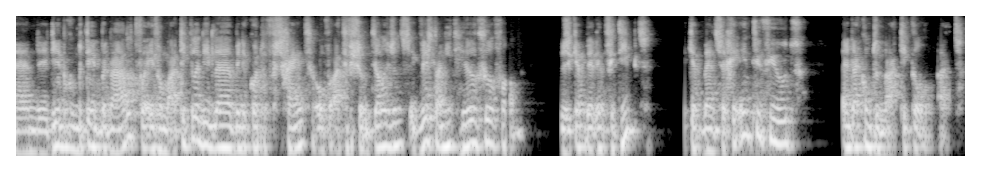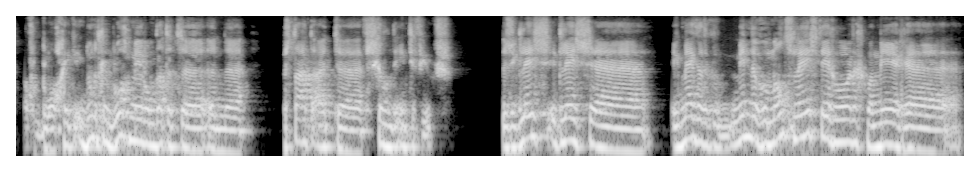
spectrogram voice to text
En die, heb ik ook meteen benaderd voor een van mijn artikelen die binnenkort verschijnt over artificial intelligence. Ik wist daar niet heel veel van. Dus ik heb erin verdiept. Ik heb mensen geïnterviewd. En daar komt een artikel uit. Of een blog. Ik, noem het geen blog meer omdat het uh, een, uh, bestaat uit verschillende interviews. Dus ik lees, ik lees, ik merk dat ik minder romans lees tegenwoordig, maar meer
